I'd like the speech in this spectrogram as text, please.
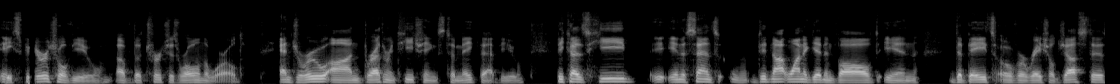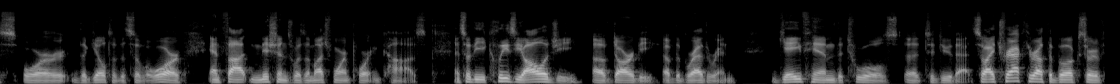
a spiritual view of the church's role in the world, and drew on brethren teachings to make that view because he in a sense did not want to get involved in debates over racial justice or the guilt of the civil war and thought missions was a much more important cause. And so the ecclesiology of darby of the brethren gave him the tools uh, to do that. So I track throughout the book sort of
